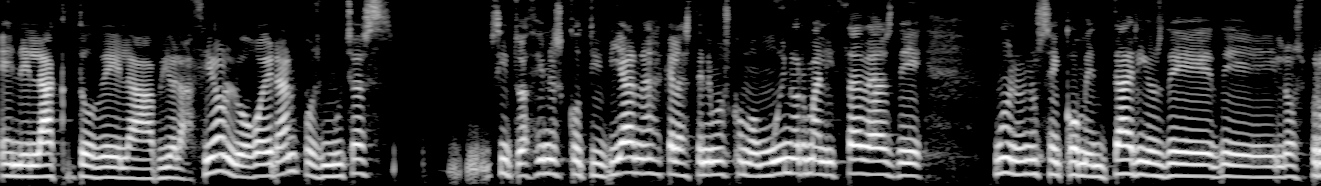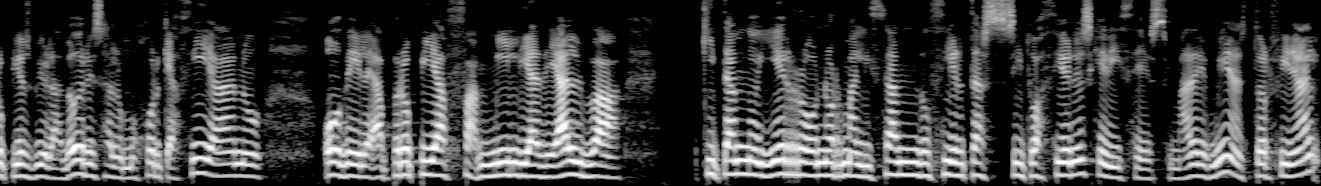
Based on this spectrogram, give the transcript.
en el acto de la violación, luego eran pues muchas situaciones cotidianas que las tenemos como muy normalizadas de bueno, no sé, comentarios de, de los propios violadores, a lo mejor que hacían, o, o de la propia familia de Alba, quitando hierro, normalizando ciertas situaciones que dices, madre mía, esto al final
